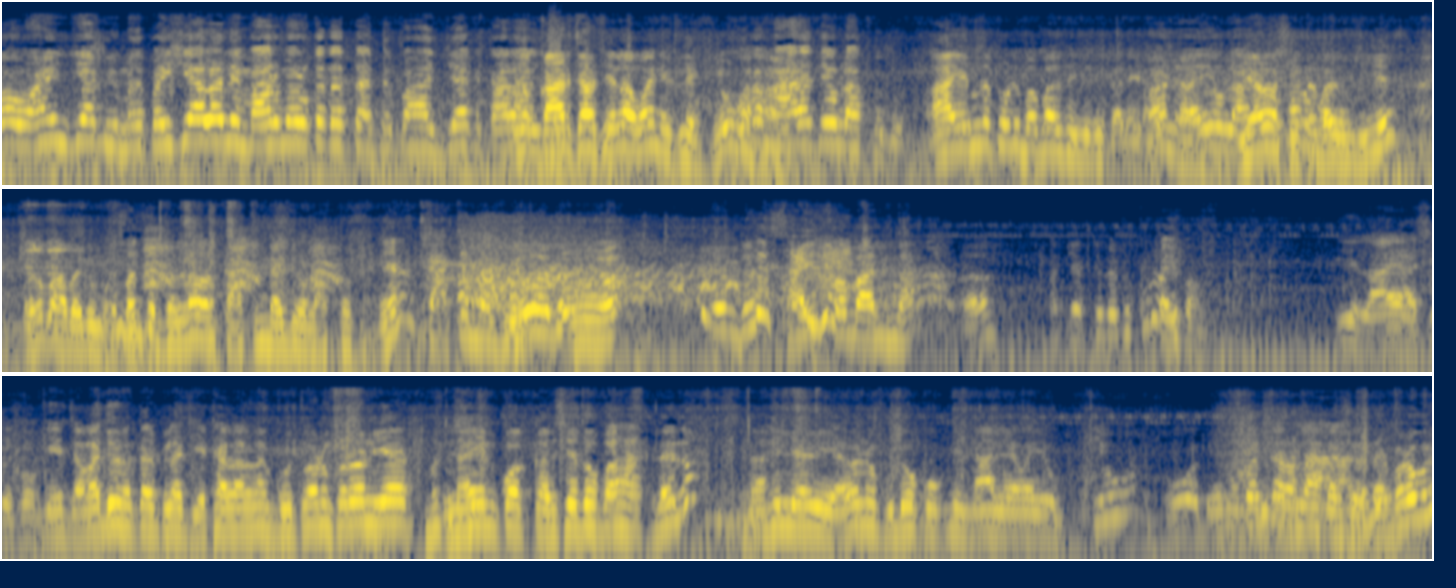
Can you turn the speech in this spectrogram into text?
ઓ વાઈન જ્યાં બી મને પૈસા આલા ને મારું મારું કરતા હતા તે પાછા જ્યાં કે કાલ કાર ચાર છેલા હોય ને એટલે એવું મારા તેવું લાગતું હતું. આ એમને થોડી બબાલ થઈ કરે હા એવું બાજુ જઈએ. બરોબર આ બાજુ મને તો ગલ્લા વાળા કાચિંદા લાગતો હતો. હે? કાચિંદા જેવો. ઓહો એમ જોડે સાઈ જેવા બાલના. આ કેક્ટર બેઠો કુર આવી પામ એ લાયા છે કોક. એ જવા દો ને તાર પેલા જેઠાલાલ ના ગોતવાનું કરો ને યાર નહીં કોક કરશે તો પાહા. લઈ લો. નહીં લેવી. હવે ને પૂડો કોકની ના લેવાય એવું. એવું? ઓ બે નંબર ના કરશો તાર બરોબર?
